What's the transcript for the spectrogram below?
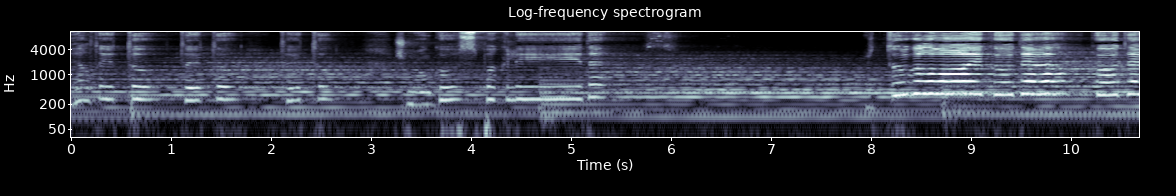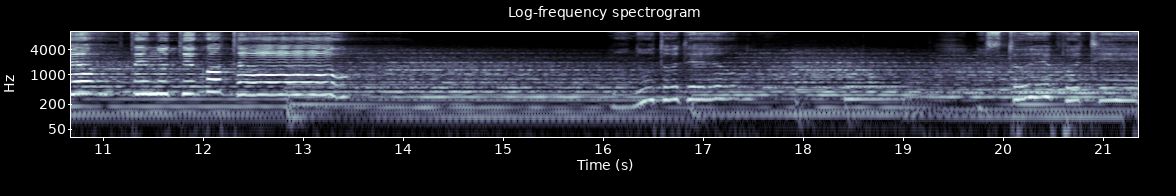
Kodėl tai tu, tai tu, tai tu, žmogus paklydęs. Ir tu galvoji, kodėl, kodėl tai nutiko tau. manau todėl, nes tu ypatingai.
